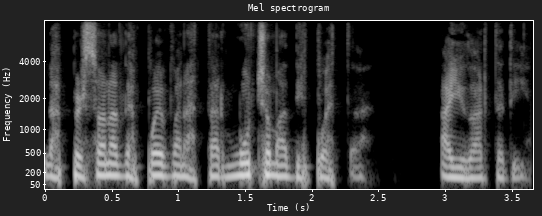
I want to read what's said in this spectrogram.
las personas después van a estar mucho más dispuestas a ayudarte a ti.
